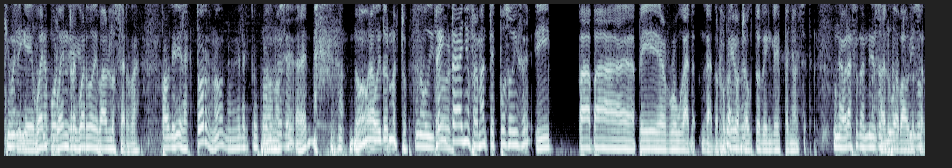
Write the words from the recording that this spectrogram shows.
Qué Así que buen, buen recuerdo de Pablo Cerda. Pablo, el actor, ¿no? No es el actor Pablo No, no sé, a ver. no, un auditor nuestro. Un auditor. 30 años, flamante esposo, dice, y Papa Perro Gato, gato rockero, traductor de inglés, español, etc. Un abrazo también. Saludos a Pablo.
